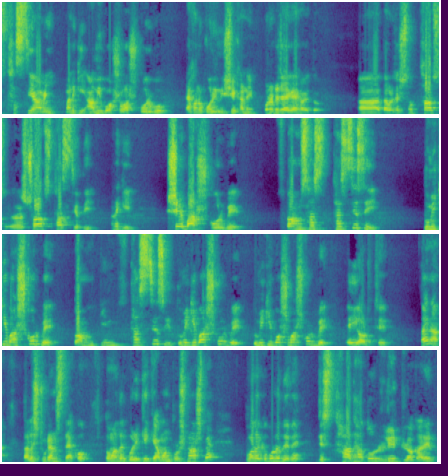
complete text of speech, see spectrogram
স্থাস্যামি মানে কি আমি বসবাস করব? এখনও করিনি সেখানে, কোনো একটা জায়গায় হয়তো। তারপরে যে সস্থা- স্বস্থাস্যতি মানে কি? সে বাস করবে। তম স্থাস্যসি তুমি কি বাস করবে? তম কিম স্থাস্যসি তুমি কি বাস করবে? তুমি কি বসবাস করবে? এই অর্থে। তাই না? তাহলে স্টুডেন্টস দেখো, তোমাদের পরীক্ষায় কেমন প্রশ্ন আসবে? তোমাদেরকে বলে দেবে যে স্থা ধাতুর লিড লকারের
